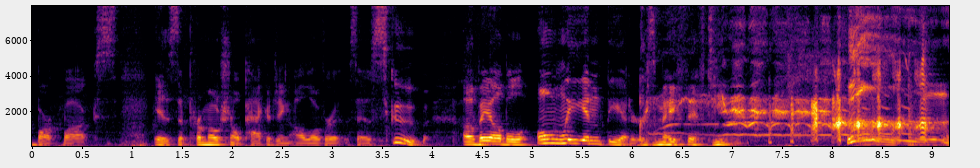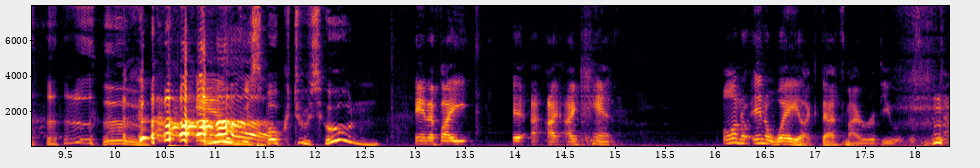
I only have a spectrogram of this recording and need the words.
bark box is the promotional packaging all over it says Scoob available only in theaters May fifteenth. You spoke too soon. and if I, I, I- I can't. On in a way, like that's my review of this movie.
